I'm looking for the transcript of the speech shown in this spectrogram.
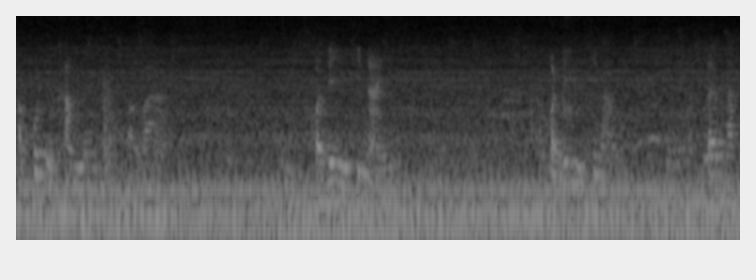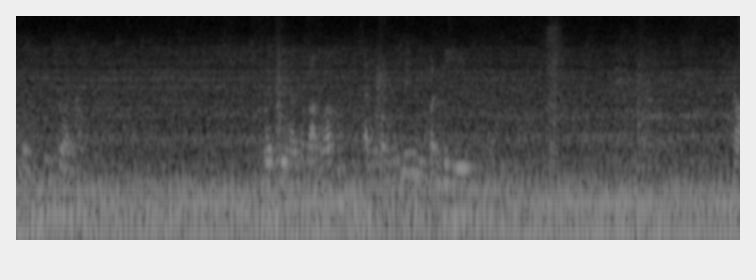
คำพูดอยู่คำหนึ่งบอกว่า คนดีอยู่ที่ไหนดีอยู่ที่เรา เริ่มรับหนึ่งที่ตัวเราบางทีเราก็บอกว่าสังคมนี้ไม่มีคนดี ก็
